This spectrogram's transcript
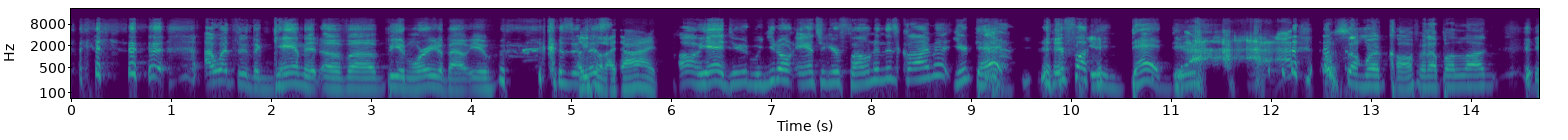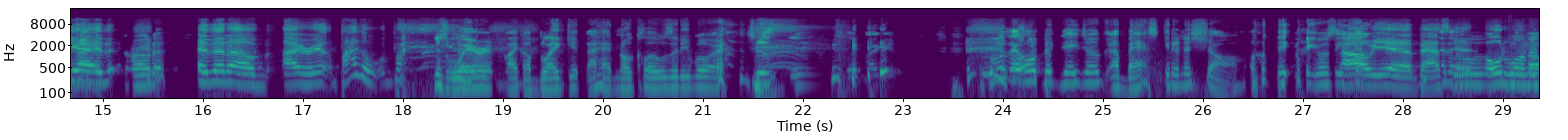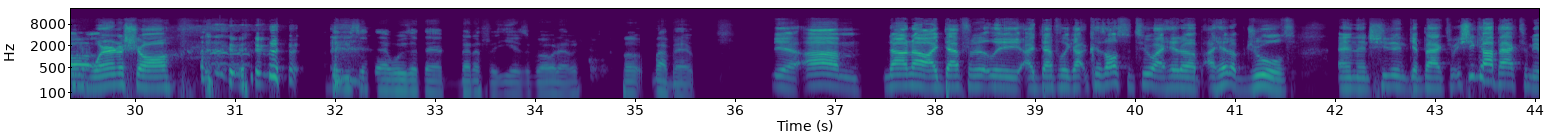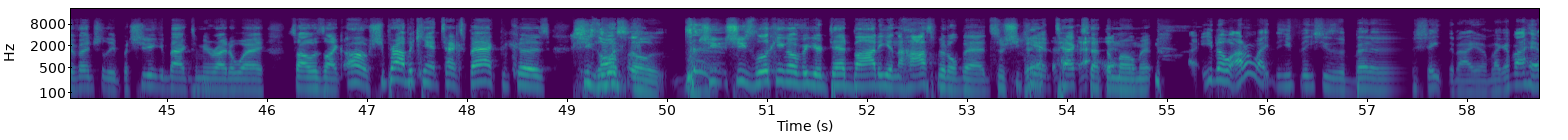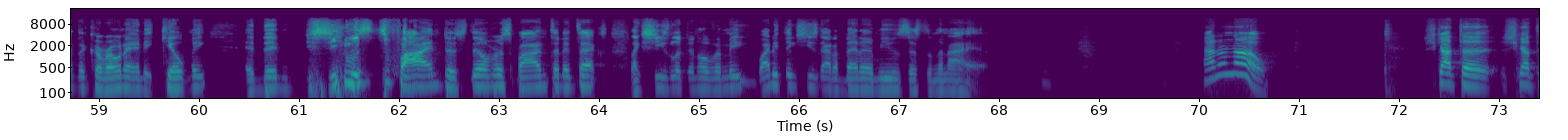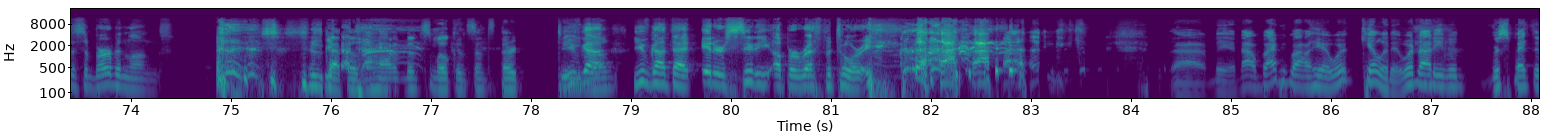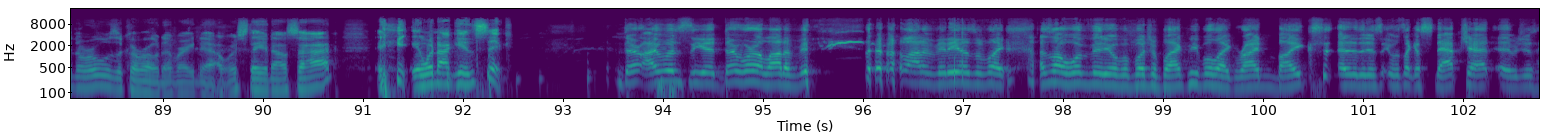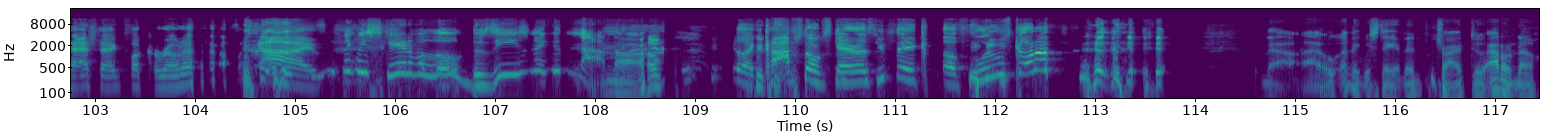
I went through the gamut of uh, being worried about you. Because Oh, you thought I died? oh yeah, dude, when you don't answer your phone in this climate, you're dead. You're fucking dead, dude. I'm somewhere coughing up a lung. Yeah, and, Corona. and then um, I real by the by, just wearing like a blanket. I had no clothes anymore. just, just like What was that old Big J joke? A basket and a shawl. like, Oh yeah, basket. old- Old woman shawl. wearing a shawl. I think he said that when he was at that benefit years ago or whatever. But my bad. Yeah. Um. No, no. I definitely, I definitely got because also too, I hit up, I hit up Jules, and then she didn't get back to me. She got back to me eventually, but she didn't get back to me right away. So I was like, oh, she probably can't text back because She's Look- also she she's looking over your dead body in the hospital bed, so she can't text at the moment. you know, I don't like that you think she's in better shape than I am. Like if I had the corona and it killed me, and then she was fine to still respond to the text, like she's looking over me. Why do you think she's got a better immune system than I have? I don't know. She got the she got the suburban lungs. she's got those. I haven't been smoking since thirteen. You've got you've got that inner city upper respiratory. Ah man, now black people out here, we're killing it. We're not even respecting the rules of Corona right now. We're staying outside, and we're not getting sick. there I was seeing there were a lot of there were a lot of videos of like I saw one video of a bunch of black people like riding bikes and it just it was like a Snapchat and it was just hashtag fuck corona. I was like, guys, You think we scared of a little disease, nigga? Nah, nah. you're like cops don't scare us. You think a flu's gonna? no, I, I think we're staying in. We tried to. I don't know.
